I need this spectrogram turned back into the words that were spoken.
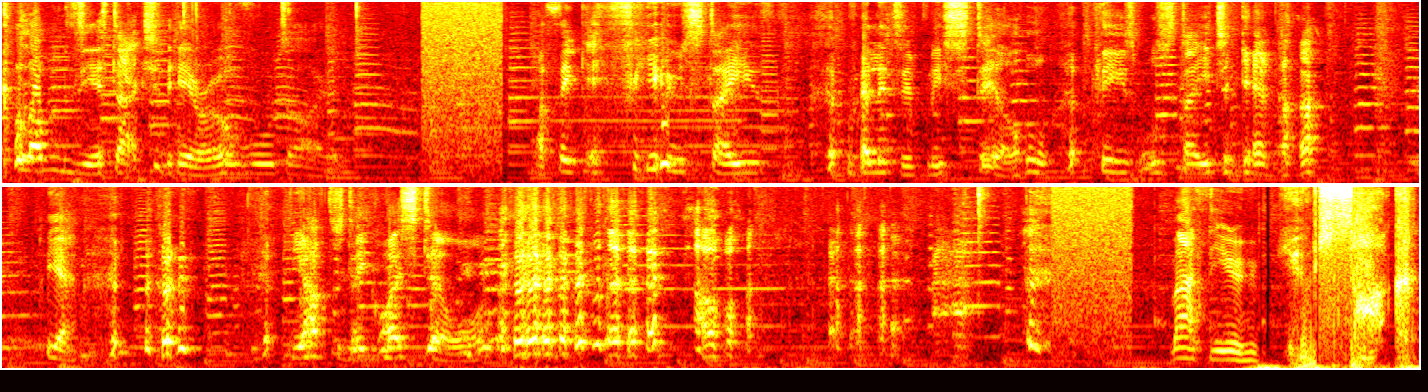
Clumsiest action hero of all time. I think if you stay relatively still, these will stay together. Yeah. you have to stay quite still. Oh. Matthew, you suck.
